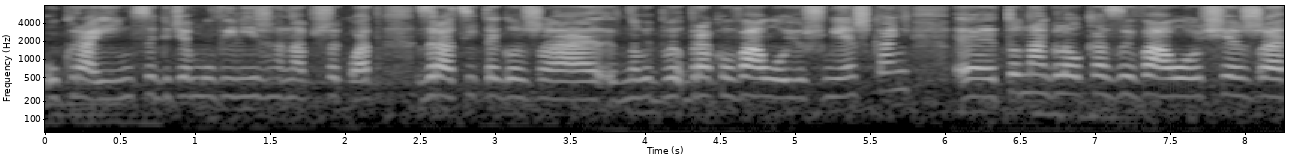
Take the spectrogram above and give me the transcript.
Ukraińcy, gdzie mówili, że na przykład z racji tego, że no, brakowało już mieszkań, e, to nagle okazywało się, że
